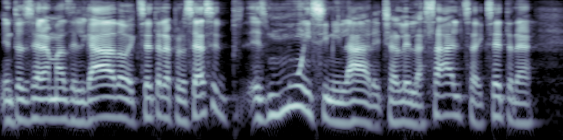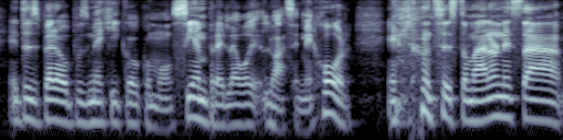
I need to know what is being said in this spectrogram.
entonces era más delgado, etcétera, pero se hace, es muy similar, echarle la salsa, etcétera. Entonces, pero pues México, como siempre, lo, lo, hace mejor. Entonces tomaron esta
